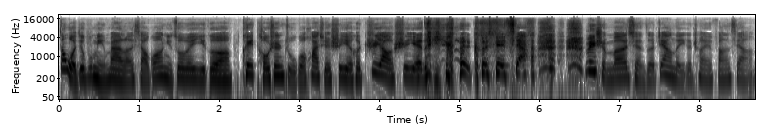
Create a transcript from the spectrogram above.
那我就不明白了，小光，你作为一个可以投身祖国化学事业和制药事业的一个科学家，为什么选择这样的一个创业方向？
